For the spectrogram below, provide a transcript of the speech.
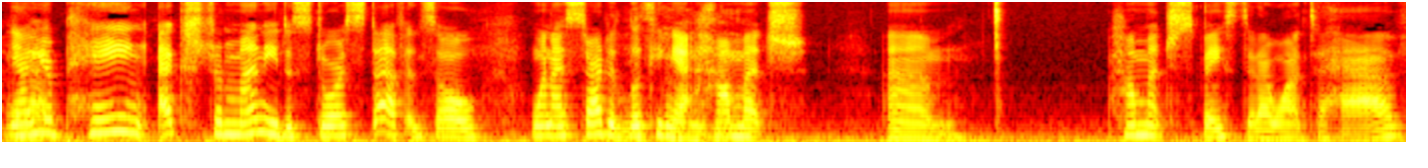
now And I- you're paying extra money to store stuff and so when i started looking at how much um, how much space did i want to have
